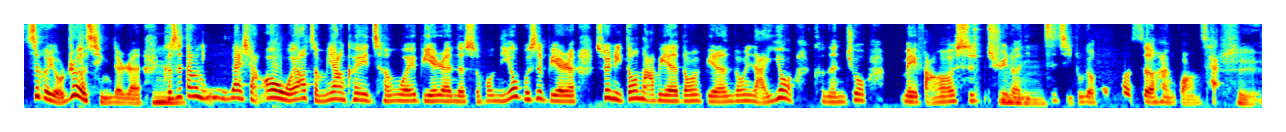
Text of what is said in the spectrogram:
这个有热情的人。可是当你一直在想哦，我要怎么样可以成为别人的时候，你又不是。是别人，所以你都拿别的东西、别人的东西来用，可能就没反而失去了你自己独有的特色和光彩。嗯、是，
